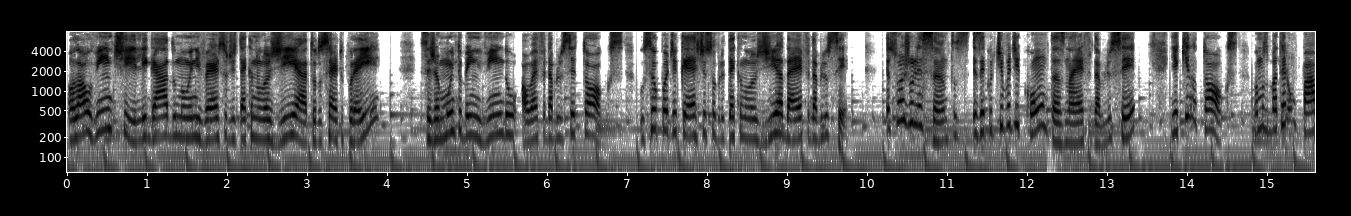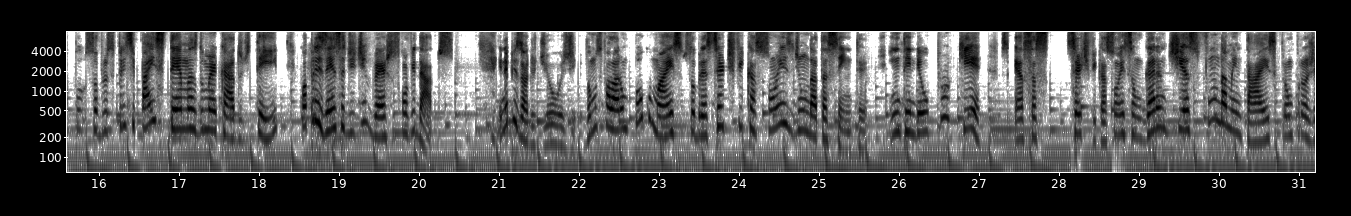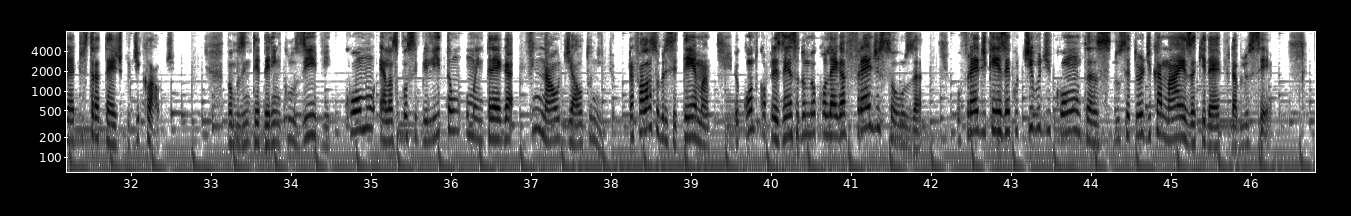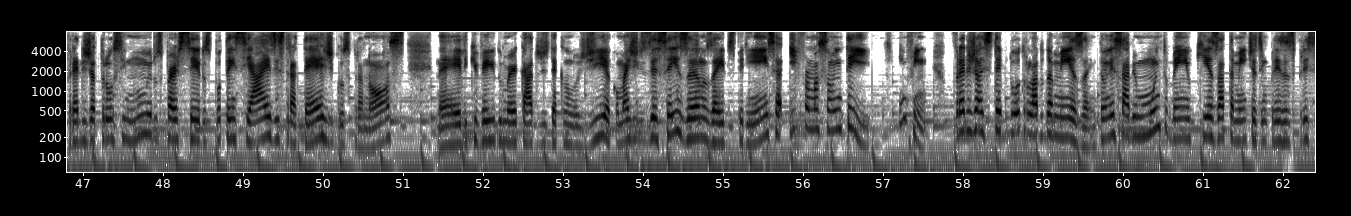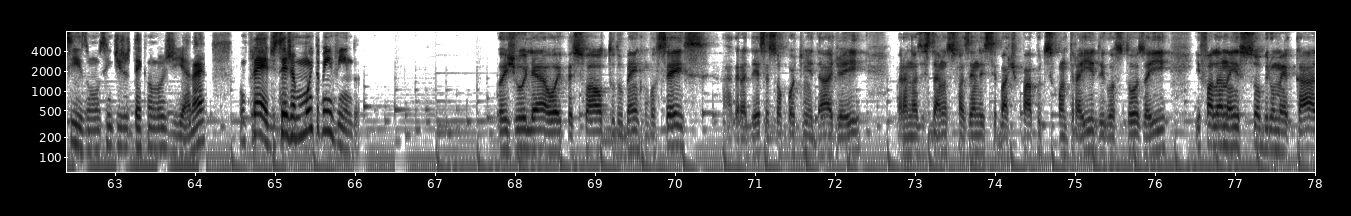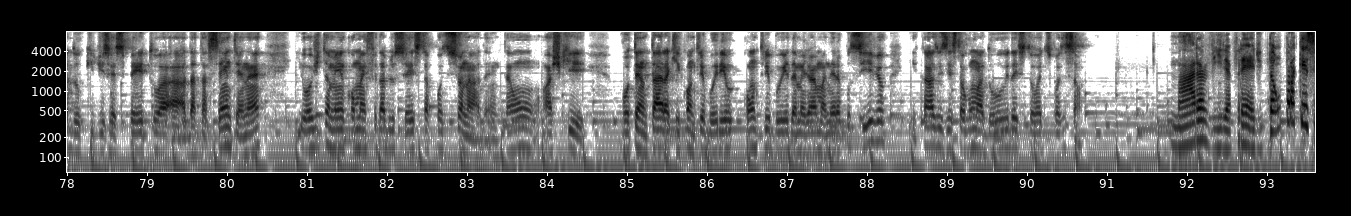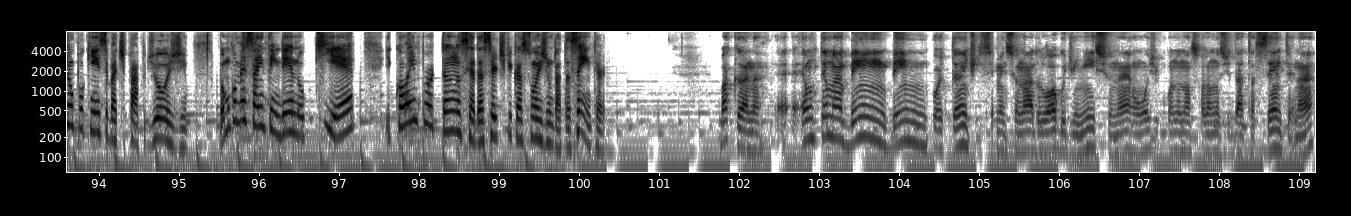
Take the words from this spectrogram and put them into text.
Olá, ouvinte, ligado no universo de tecnologia, tudo certo por aí? Seja muito bem-vindo ao FWC Talks, o seu podcast sobre tecnologia da FWC. Eu sou a Júlia Santos, executiva de contas na FWC, e aqui no Talks vamos bater um papo sobre os principais temas do mercado de TI com a presença de diversos convidados. E no episódio de hoje, vamos falar um pouco mais sobre as certificações de um data center e entender o porquê essas certificações são garantias fundamentais para um projeto estratégico de cloud. Vamos entender, inclusive, como elas possibilitam uma entrega final de alto nível. Para falar sobre esse tema, eu conto com a presença do meu colega Fred Souza. O Fred que é executivo de contas do setor de canais aqui da FWC. O Fred já trouxe inúmeros parceiros potenciais e estratégicos para nós, né? Ele que veio do mercado de tecnologia com mais de 16 anos aí de experiência e formação em TI. Enfim, o Fred já esteve do outro lado da mesa, então ele sabe muito bem o que exatamente as empresas precisam no sentido de tecnologia, né? Então, Fred, seja muito bem-vindo. Oi, Júlia. Oi, pessoal. Tudo bem com vocês? Agradeço essa oportunidade aí para nós estarmos fazendo esse bate-papo descontraído e gostoso aí e falando aí sobre o mercado que diz respeito a, a data center, né? E hoje também como a FWC está posicionada. Então, acho que vou tentar aqui contribuir, contribuir da melhor maneira possível e caso exista alguma dúvida, estou à disposição. Maravilha, Fred. Então, para aquecer um pouquinho esse bate-papo de hoje, vamos começar entendendo o que é e qual é a importância das certificações de um data center? Bacana. É, é, um tema bem, bem importante de ser mencionado logo de início, né? Hoje, quando nós falamos de data center, né?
